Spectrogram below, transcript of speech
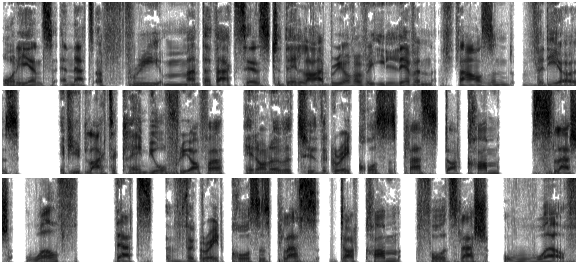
audience, and that's a free month of access to their library of over 11,000 videos. If you'd like to claim your free offer, head on over to thegreatcoursesplus.com slash wealth. That's thegreatcoursesplus.com forward slash wealth.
